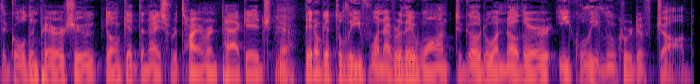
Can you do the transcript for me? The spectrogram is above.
the golden parachute, don't get the nice retirement package. Yeah. They don't get to leave whenever they want to go to another equally lucrative job.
